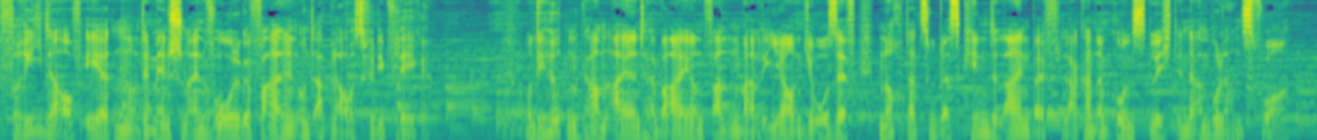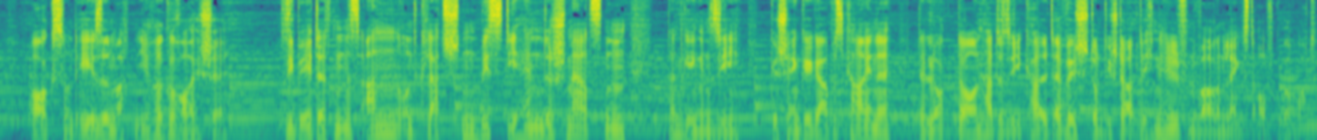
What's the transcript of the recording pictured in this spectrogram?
Friede auf Erden und den Menschen ein Wohlgefallen und Applaus für die Pflege. Und die Hirten kamen eilend herbei und fanden Maria und Josef noch dazu das Kindelein bei flackerndem Kunstlicht in der Ambulanz vor. Ochs und Esel machten ihre Geräusche. Sie beteten es an und klatschten, bis die Hände schmerzten. Dann gingen sie. Geschenke gab es keine. Der Lockdown hatte sie kalt erwischt und die staatlichen Hilfen waren längst aufgebraucht.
